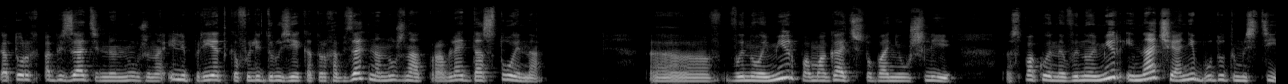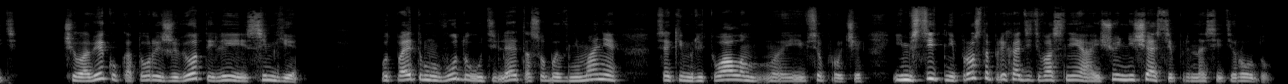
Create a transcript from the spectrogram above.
которых обязательно нужно, или предков, или друзей, которых обязательно нужно отправлять достойно э, в иной мир, помогать, чтобы они ушли спокойно в иной мир, иначе они будут мстить человеку, который живет, или семье. Вот поэтому Вуду уделяет особое внимание всяким ритуалам и все прочее. И мстить не просто приходить во сне, а еще и несчастье приносить роду.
